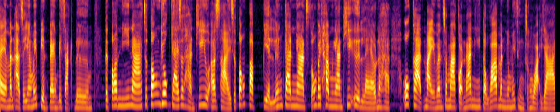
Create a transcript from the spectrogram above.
แต่มันอาจจะยังไม่เปลี่ยนแปลงไปจากเดิม แต่ตอนนี้นะจะต้องโยกย้ายสถานที่อยู่อาศัย จะต้องปรับเปลี่ยนเรื่องการงานจะต้องไปทำงานที่อื่นแล้วนะคะ โอกาสใหม่มันจะมาก่อนหน้านี้ แต่ว่ามันยังไม่ถึงจังหวะย้าย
